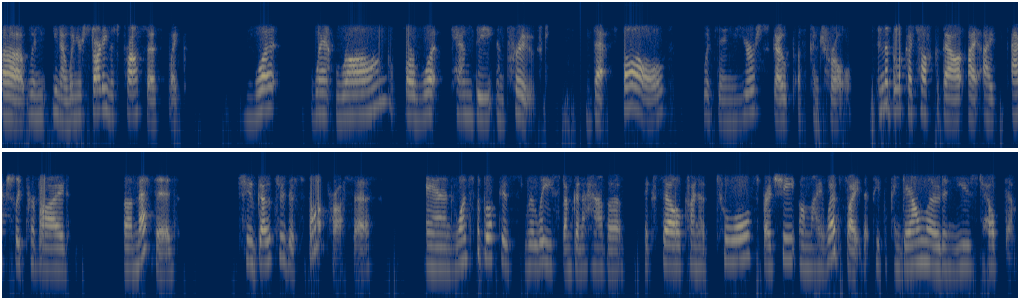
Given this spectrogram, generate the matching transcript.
uh, when you know when you're starting this process like what went wrong or what can be improved that falls within your scope of control in the book i talk about i, I actually provide a method to go through this thought process. And once the book is released, I'm going to have a Excel kind of tool spreadsheet on my website that people can download and use to help them.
